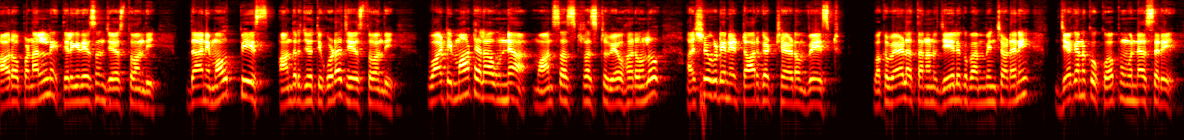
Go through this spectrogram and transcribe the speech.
ఆరోపణల్ని తెలుగుదేశం చేస్తోంది. దాని మౌత్ పీస్ ఆంధ్రజ్యోతి కూడా చేస్తోంది. వాటి మాట ఎలా ఉన్నా మాన్సాస్ ట్రస్ట్ వ్యవహారంలో అశోకుడిని టార్గెట్ చేయడం వేస్ట్ ఒకవేళ తనను జైలుకు పంపించాడని జగన్కు కోపం ఉన్నా సరే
